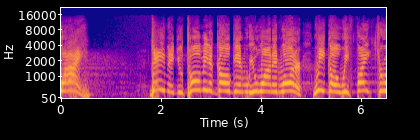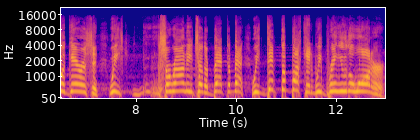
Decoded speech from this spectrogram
why? David, you told me to go get, you wanted water. We go, we fight through a garrison. We surround each other back to back. We dip the bucket, we bring you the water.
